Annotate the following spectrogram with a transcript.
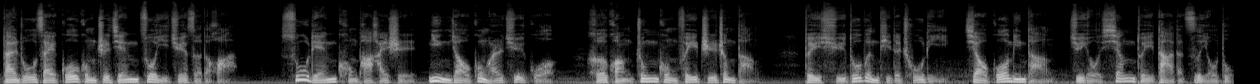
但如在国共之间做一抉择的话，苏联恐怕还是宁要共而拒国。何况中共非执政党，对许多问题的处理较国民党具有相对大的自由度。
